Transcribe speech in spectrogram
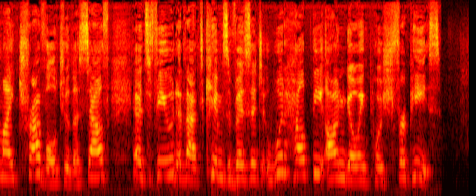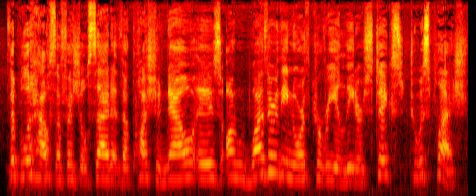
might travel to the south, it's viewed that Kim's visit would help the ongoing push for peace. The Blue House official said the question now is on whether the North Korean leader sticks to his pledge.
